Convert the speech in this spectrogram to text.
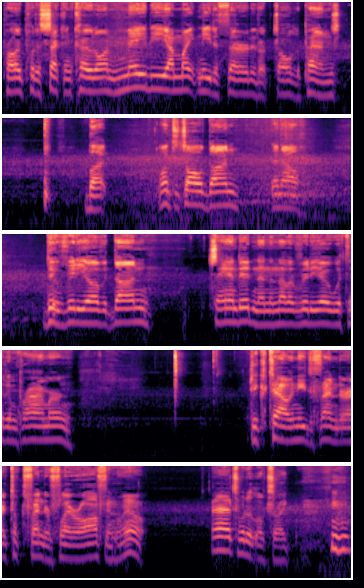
Probably put a second coat on. Maybe I might need a third. It all depends. But once it's all done, then I'll do a video of it done, sanded, and then another video with it in primer. And you can tell I need the fender. I took the fender flare off, and well, that's what it looks like. the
